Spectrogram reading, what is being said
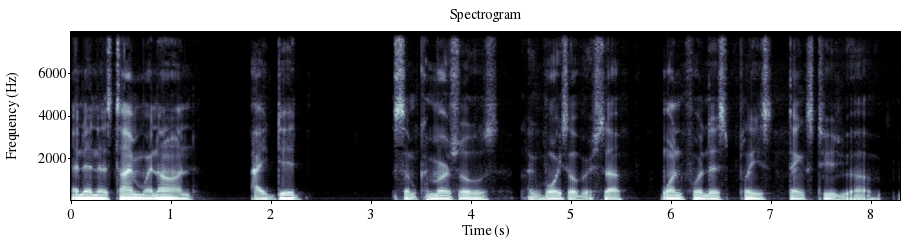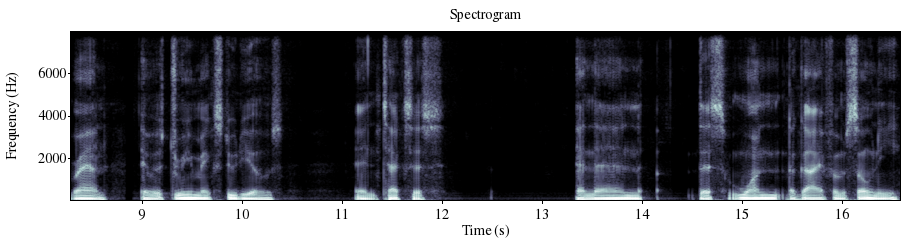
And then as time went on, I did some commercials, like voiceover stuff. One for this place, thanks to uh, Ran. It was DreamMix Studios in Texas. And then this one, the guy from Sony,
